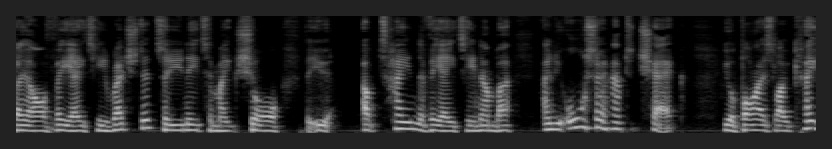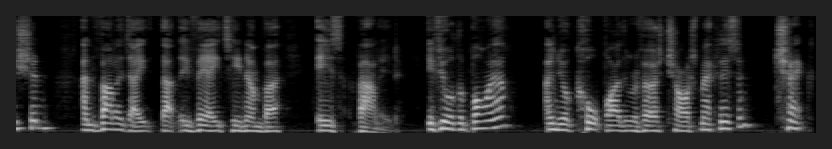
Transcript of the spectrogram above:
they are VAT registered. So you need to make sure that you obtain the VAT number and you also have to check your buyer's location and validate that the VAT number is valid. If you're the buyer and you're caught by the reverse charge mechanism, check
